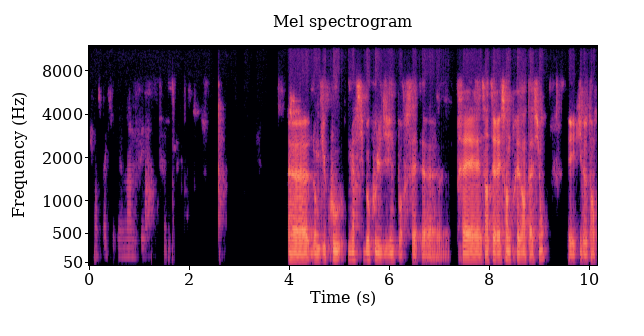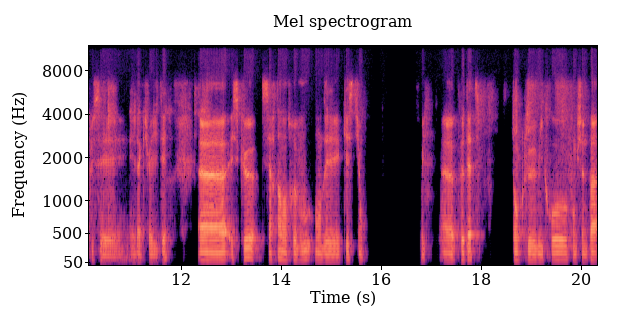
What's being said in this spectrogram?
Je euh, donc du coup, merci beaucoup Ludivine pour cette euh, très intéressante présentation et qui d'autant plus est, d'actualité. Euh, est-ce que certains d'entre vous ont des questions? Oui, peut-être. Tant que le micro ne fonctionne pas,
